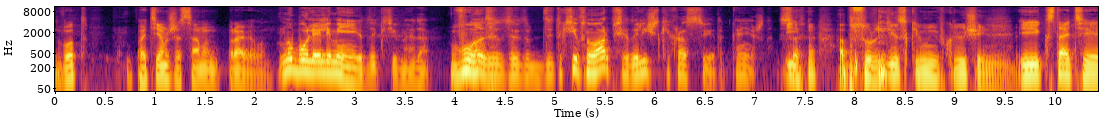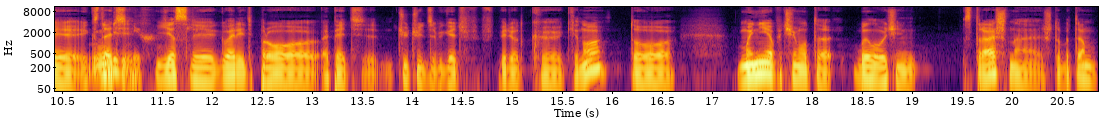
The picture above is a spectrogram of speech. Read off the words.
вот по тем же самым правилам. Ну, более или менее детективная, да. Вот. Ну, это- это детектив нуар психоделических расцветок, конечно. С абсурдистскими включениями. И, кстати, и, кстати них. если говорить про, опять, чуть-чуть забегать вперед к кино, то мне почему-то было очень страшно, чтобы там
